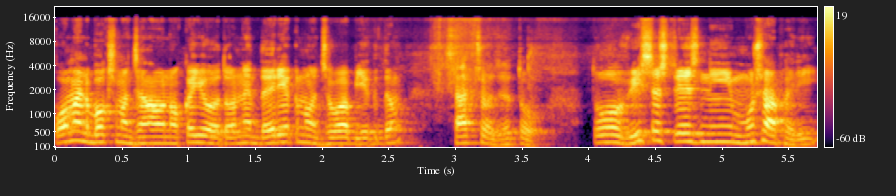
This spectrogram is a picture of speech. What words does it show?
કોમેન્ટ બોક્સમાં જણાવવાનો કહ્યો હતો અને દરેકનો જવાબ એકદમ સાચો જ હતો. તો વીસ સ્ટેજની મુસાફરી.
